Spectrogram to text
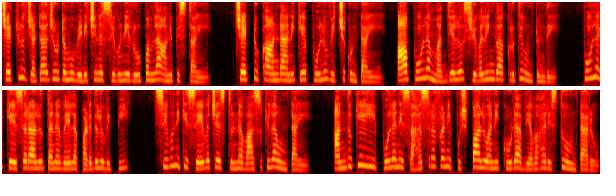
చెట్లు జటాజూటము విడిచిన శివుని రూపంలా అనిపిస్తాయి. చెట్టు కాండానికే పూలు విచ్చుకుంటాయి. ఆ పూల మధ్యలో శివలింగాకృతి ఉంటుంది. పూల కేసరాలు తన వేల పడగలు విప్పి శివునికి సేవ చేస్తున్న వాసుకిలా ఉంటాయి. అందుకే ఈ పూలని సహస్రఫణి పుష్పాలు అని కూడా వ్యవహరిస్తూ ఉంటారు.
